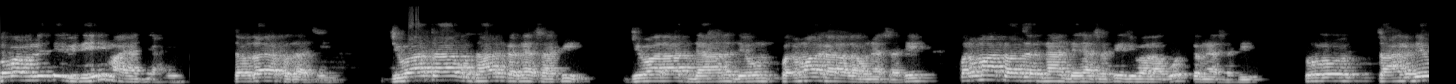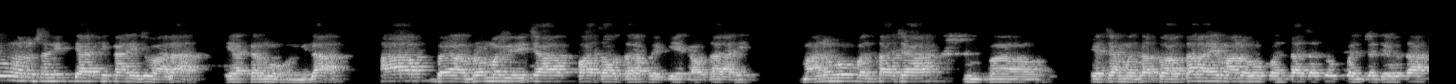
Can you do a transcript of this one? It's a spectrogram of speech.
बाबा म्हणजे ते विधेयी मायाचे आहे. चौदाव्या पदाची. जीवाचा उद्धार करण्यासाठी जीवाला ज्ञान देऊन परमार्गाला लावण्यासाठी परमार्थाचं ज्ञान देण्यासाठी जीवाला बोध करण्यासाठी तो चांगदेव मनुष्याने त्या ठिकाणी जीवाला या कर्मभूमीला हा ब्रह्मविधीच्या पाच अवतारापैकी एक अवतार आहे. मानव पंथाच्या याच्यामधला तो अवतार आहे मानव पंथाचा तो पंचदेवता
